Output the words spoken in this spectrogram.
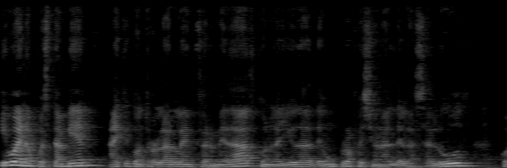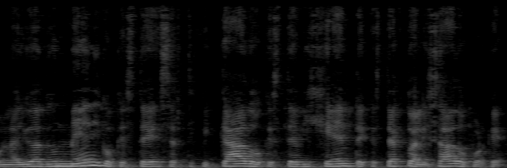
Y bueno, pues también hay que controlar la enfermedad con la ayuda de un profesional de la salud, con la ayuda de un médico que esté certificado, que esté vigente, que esté actualizado, porque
